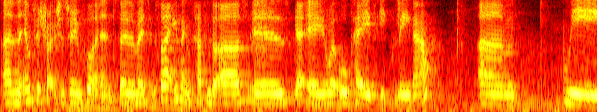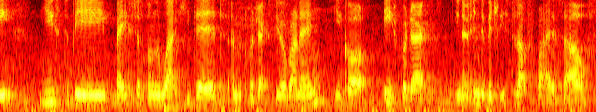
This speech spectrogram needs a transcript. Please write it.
and the infrastructure is really important. So the most exciting thing that's happened to us is getting we're all paid equally now. Um, we used to be based just on the work you did and the projects you were running. You got each project, you know, individually stood up by itself.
